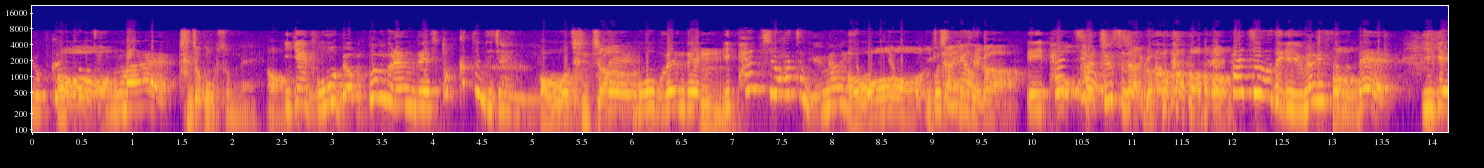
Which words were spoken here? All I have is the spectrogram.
요 끈도 어어어. 정말 진짜 고급스럽네. 어. 이게 모 명품 브랜드에서 똑같은 디자인이에요. 어, 진짜? 네, 모 브랜드 음. 이 팔찌로 한참 유명했었거든요. 어, 이 보시면 짜임새가. 예, 이 팔찌로 어, 팔찌 쓰자, 이거. 어. 팔찌로 되게 유명했었는데 이게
